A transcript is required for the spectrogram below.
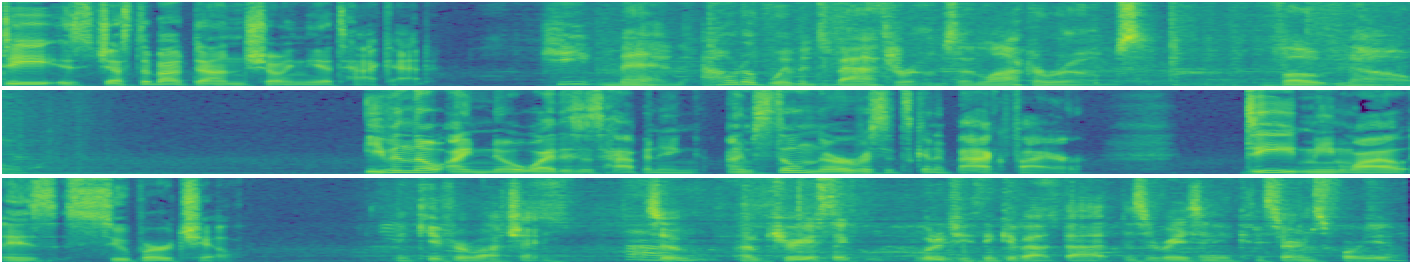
Dee is just about done showing the attack ad. Keep men out of women's bathrooms and locker rooms. Vote no. Even though I know why this is happening, I'm still nervous it's going to backfire. Dee, meanwhile, is super chill. Thank you for watching. Um, so I'm curious, like, what did you think about that? Does it raise any concerns for you?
